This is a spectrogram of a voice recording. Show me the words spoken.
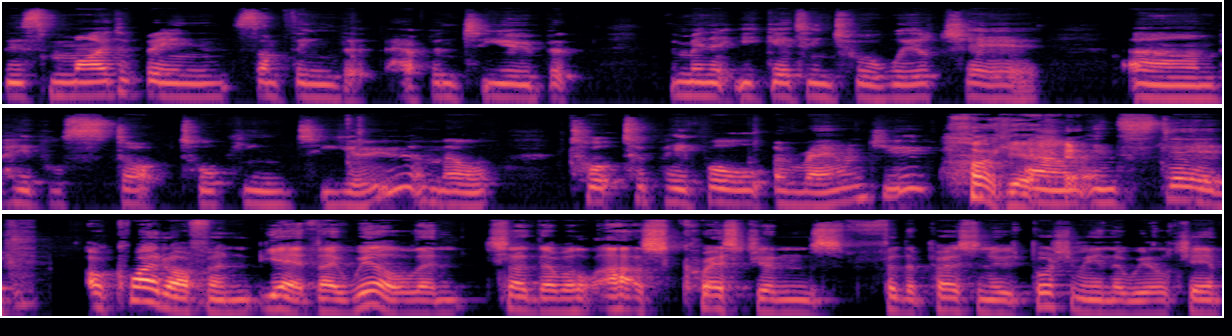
this might have been something that happened to you, but the minute you get into a wheelchair, um, people stop talking to you and they'll talk to people around you. Oh yeah. Um, instead. Oh, quite often, yeah, they will, and so they will ask questions for the person who's pushing me in the wheelchair.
